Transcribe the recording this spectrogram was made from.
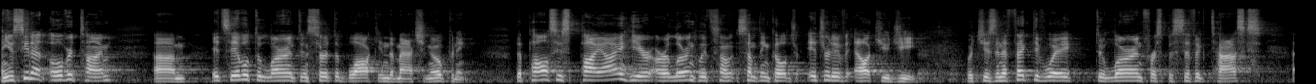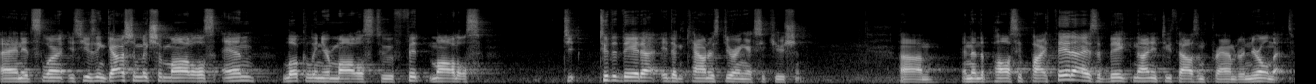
And you see that over time, um, it's able to learn to insert the block in the matching opening. The policies pi i here are learned with some, something called iterative LQG, which is an effective way to learn for specific tasks. And it's, it's using Gaussian mixture models and local linear models to fit models to, to the data it encounters during execution. Um, and then the policy pi theta is a big 92,000 parameter neural net.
